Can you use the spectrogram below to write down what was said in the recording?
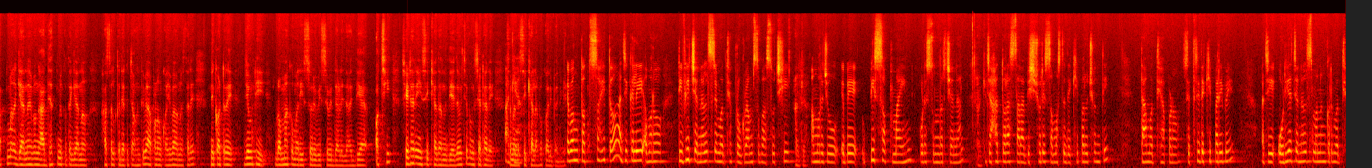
ଆତ୍ମାର ଜ୍ଞାନ ଏବଂ ଆଧ୍ୟାତ୍ମିକତା ଜ୍ଞାନ ହାସଲ କରିବାକୁ ଚାହୁଁଥିବେ ଆପଣଙ୍କ କହିବା ଅନୁସାରେ ନିକଟରେ ଯେଉଁଠି ବ୍ରହ୍ମାକୁମାରୀ ଈଶ୍ୱର ବିଶ୍ୱବିଦ୍ୟାଳୟ ଯା- ଦିଆ ଅଛି ସେଠାରେ ହିଁ ଶିକ୍ଷାଦାନ ଦିଆଯାଉଛି ଏବଂ ସେଠାରେ ସେମାନେ ଆଜ୍ଞା। ଶିକ୍ଷା ଲାଭ କରିପାରିବେ ଏବଂ ତତ୍ସହିତ ଆଜିକାଲି ଆମର ଟିଭି ଚ୍ୟାନେଲ୍ସରେ ମଧ୍ୟ ପ୍ରୋଗ୍ରାମ ସବୁ ଆସୁଛି ଆଜ୍ଞା। ଆମର ଯେଉଁ ଏବେ ପିସ୍ ଅଫ୍ ମାଇଣ୍ଡ ଗୋଟେ ସୁନ୍ଦର ଚ୍ୟାନେଲ୍ ଆଜ୍ଞା। ଯାହାଦ୍ୱାରା ସାରା ବିଶ୍ୱରେ ସମସ୍ତେ ଦେଖିପାରୁଛନ୍ତି ତା ମଧ୍ୟ ଆପଣ ସେଥିରେ ଦେଖିପାରିବେ ଆଜି ଓଡ଼ିଆ ଚ୍ୟାନେଲ୍ସ ମାନଙ୍କରେ ମଧ୍ୟ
